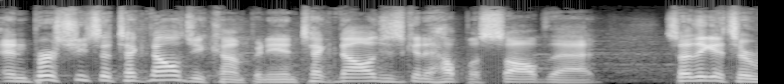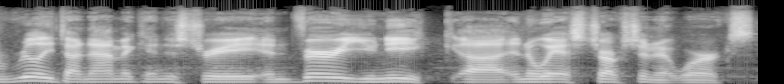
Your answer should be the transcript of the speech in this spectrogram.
and Birch Street's a technology company, and technology is going to help us solve that. So I think it's a really dynamic industry and very unique uh, in the way it's structured and it works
